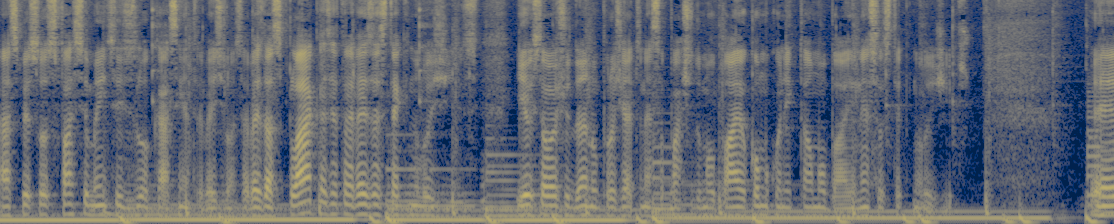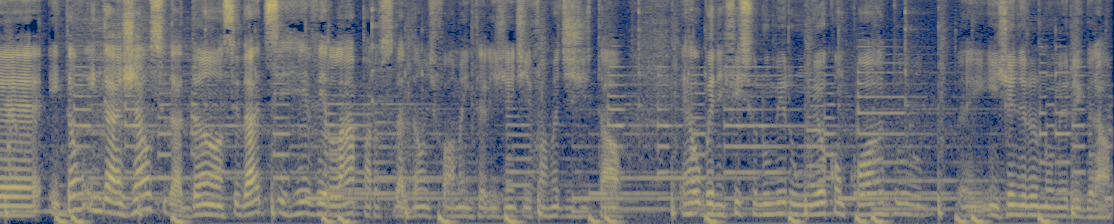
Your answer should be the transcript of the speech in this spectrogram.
as pessoas facilmente se deslocassem através de através das placas e através das tecnologias. E eu estava ajudando o projeto nessa parte do mobile, como conectar o mobile nessas tecnologias. É, então, engajar o cidadão, a cidade se revelar para o cidadão de forma inteligente, de forma digital, é o benefício número um. Eu concordo em gênero, número e grau.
